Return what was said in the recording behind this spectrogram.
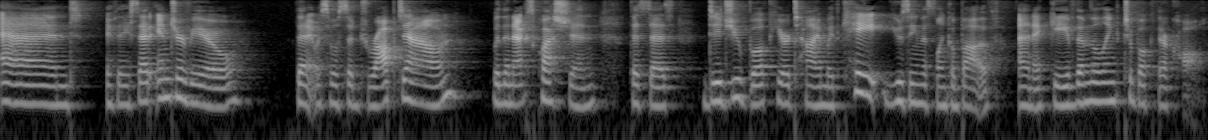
And if they said interview, then it was supposed to drop down with the next question that says, Did you book your time with Kate using this link above? And it gave them the link to book their call.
